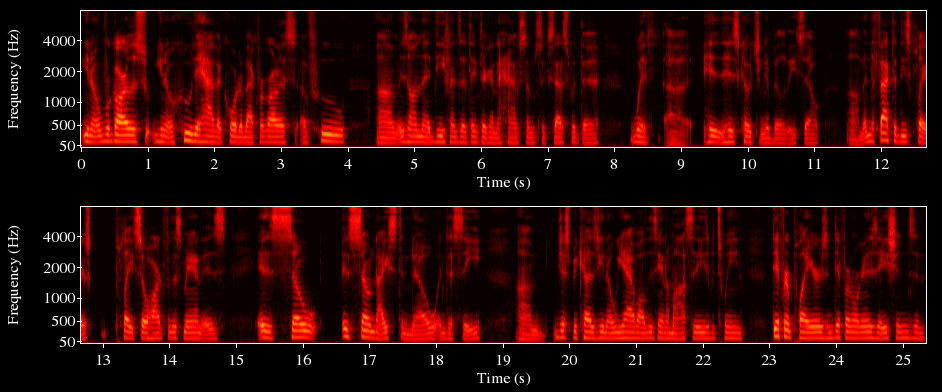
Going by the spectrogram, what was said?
you know, regardless, you know who they have at quarterback, regardless of who um, is on that defense, I think they're going to have some success with the with uh, his his coaching ability. So, um, and the fact that these players play so hard for this man is is so is so nice to know and to see. Um, just because you know we have all these animosities between different players and different organizations, and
